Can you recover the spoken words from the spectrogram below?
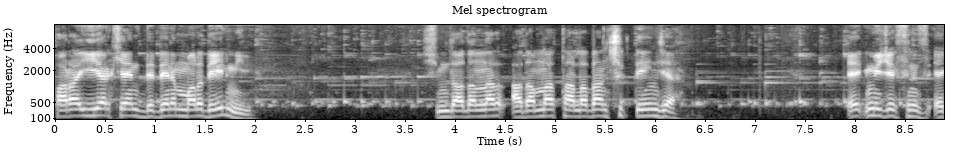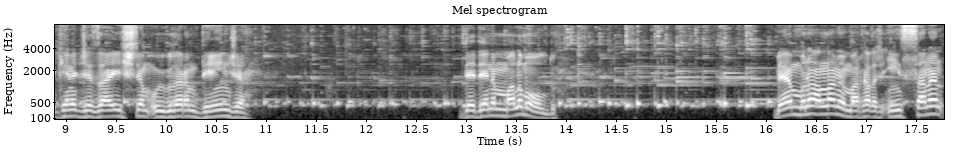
Para yerken dedenin malı değil miydi? Şimdi adamlar adamlar tarladan çık deyince ekmeyeceksiniz. Ekene cezai işlem uygularım deyince dedenin malı mı oldu? Ben bunu anlamıyorum arkadaş. İnsanın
